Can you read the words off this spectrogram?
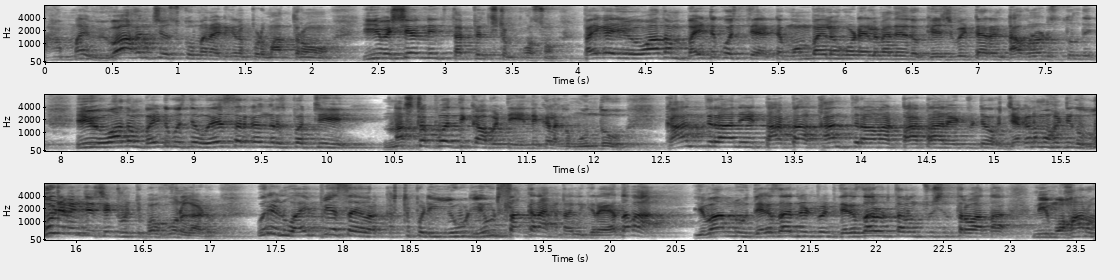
ఆ అమ్మాయి వివాహం చేసుకోమని అడిగినప్పుడు మాత్రం ఈ విషయాన్ని నుంచి తప్పించడం కోసం పైగా ఈ వివాదం బయటకు వస్తే అంటే ముంబైలో కూడా వీళ్ళ మీద ఏదో కేసు పెట్టారని టాకు నడుస్తుంది. ఈ వివాదం బయటకు వస్తే వైఎస్ఆర్ కాంగ్రెస్ పార్టీ నష్టపోద్ది కాబట్టి ఎన్నికలకు ముందు కాంతిరాణి టాటా కాంతిరాణా టాటా అనేటువంటి ఒక జగన్మోహన్ రెడ్డికి ఊడిగం చేసేటువంటి బహువును గాడు ఒరే నువ్వు ఐపీఎస్ అయ్యేవారు కష్టపడి ఎవడు ఎవడు సక్కనాకటానికి రా ఎదవా ఇవాళ నువ్వు దిగజారినటువంటి దిగజారుడితనం చూసిన తర్వాత నీ మొహాన్ని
